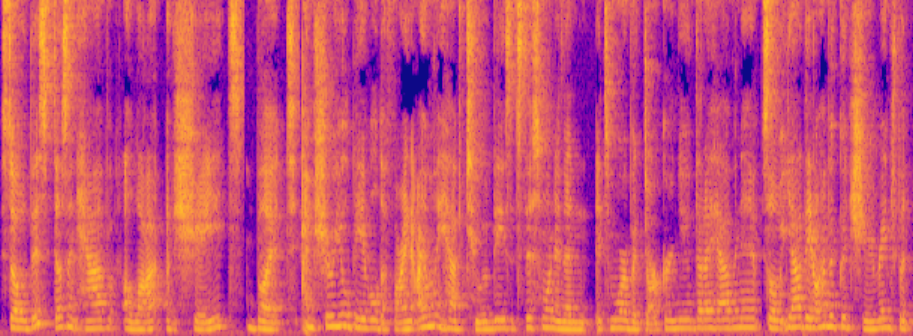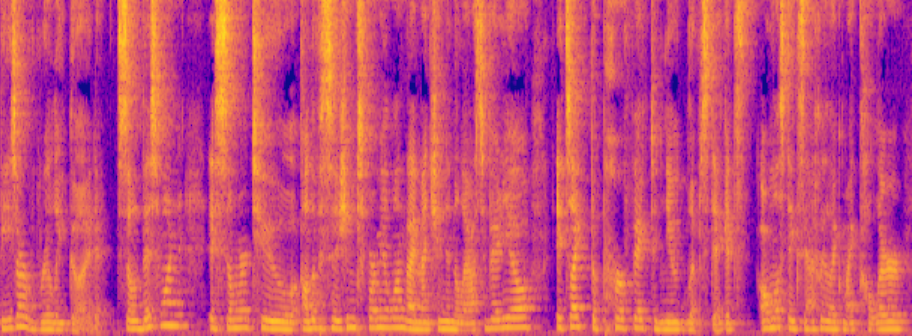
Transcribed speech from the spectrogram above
So this doesn't have a lot of shades, but I'm sure you'll be able to find. I only have two of these. It's this one and then it's more of a darker nude that I have in it. So yeah, they don't have a good shade range, but these are really good. So this one is similar to called the Physicians Formula one that I mentioned in the last video. It's like the perfect nude lipstick. It's almost exactly like my color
